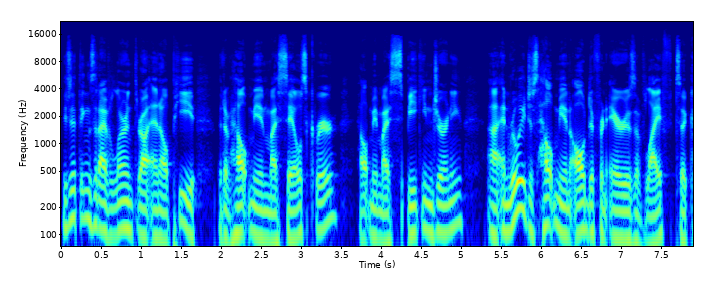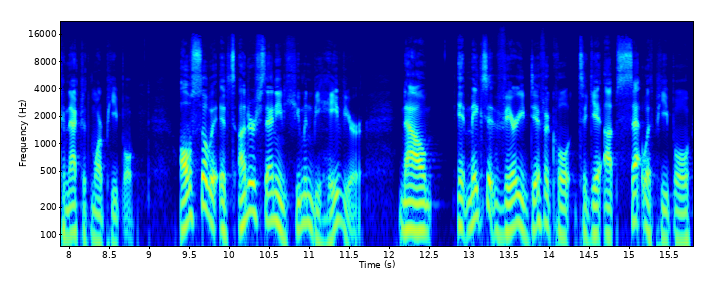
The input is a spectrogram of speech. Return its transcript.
These are things that I've learned throughout NLP that have helped me in my sales career, helped me in my speaking journey, uh, and really just helped me in all different areas of life to connect with more people. Also, it's understanding human behavior. Now, it makes it very difficult to get upset with people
